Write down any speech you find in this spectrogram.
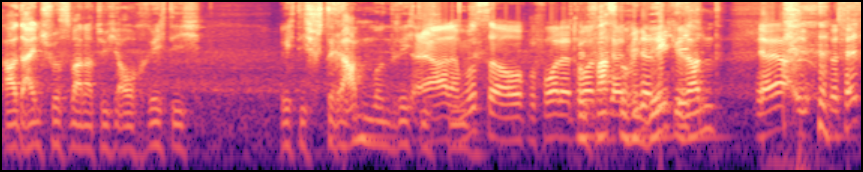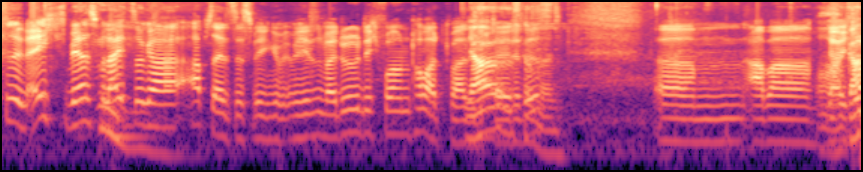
Aber dein Schuss war natürlich auch richtig, richtig stramm und richtig. Ja, da gut. musst du auch, bevor der Ich bin Tor fast sich noch halt im wieder Weg richtig, gerannt. Ja, ja, das hätte in echt, wäre es vielleicht sogar abseits deswegen gewesen, weil du dich vor den Torwart quasi Ja, gestellt hättest. Ähm, aber Oh, ja, ich ganz,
